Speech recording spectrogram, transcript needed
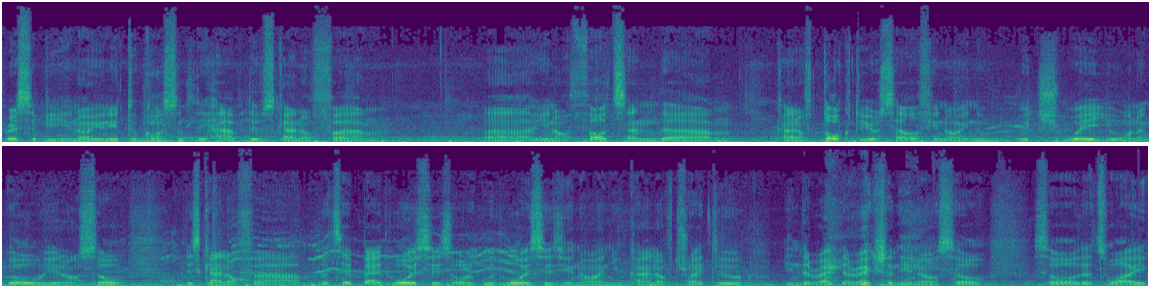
recipe. You know, you need to constantly have this kind of, um, uh, you know, thoughts and um, kind of talk to yourself. You know, in which way you want to go. You know, so this kind of, uh, let's say, bad voices or good voices. You know, and you kind of try to in the right direction. You know, so so that's why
